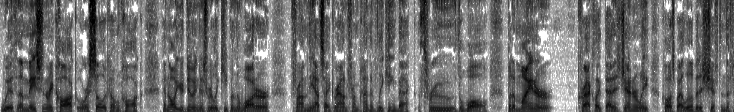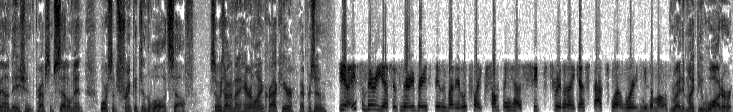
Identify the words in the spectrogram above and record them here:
with a masonry caulk or a silicone caulk, and all you're doing is really keeping the water from the outside ground from kind of leaking back through the wall. But a minor crack like that is generally caused by a little bit of shift in the foundation, perhaps some settlement or some shrinkage in the wall itself. So we're talking about a hairline crack here, I presume? Yeah, it's very yes, it's very very thin, but it looks like something has seeped through it, and I guess that's what worried me the most. Right. It might be water.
